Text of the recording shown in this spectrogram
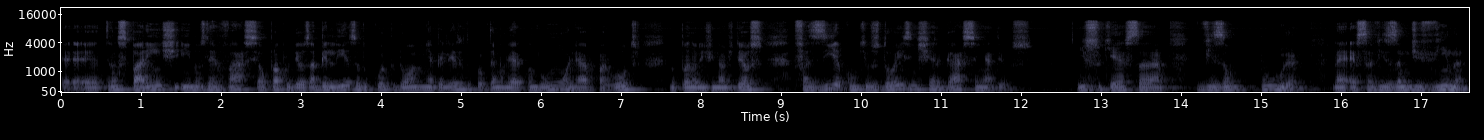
é, é, é, transparente e nos levasse ao próprio Deus. A beleza do corpo do homem e a beleza do corpo da mulher, quando um olhava para o outro, no plano original de Deus, fazia com que os dois enxergassem a Deus. Isso que é essa visão pura, né? essa visão divina,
